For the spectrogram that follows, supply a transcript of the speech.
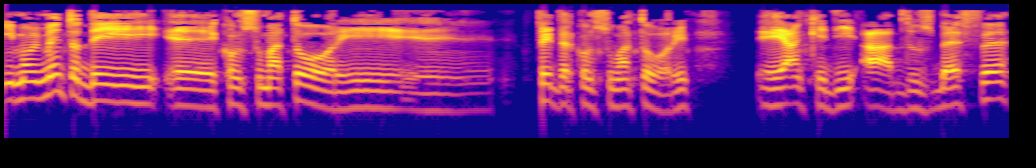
il movimento dei eh, consumatori, eh, Feder Consumatori e anche di Abdusbef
